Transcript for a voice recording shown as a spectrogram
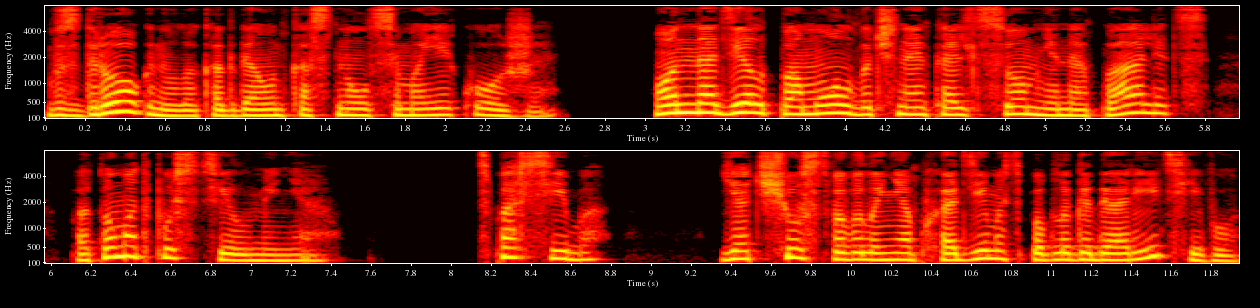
Вздрогнула, когда он коснулся моей кожи. Он надел помолвочное кольцо мне на палец, потом отпустил меня. «Спасибо». Я чувствовала необходимость поблагодарить его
